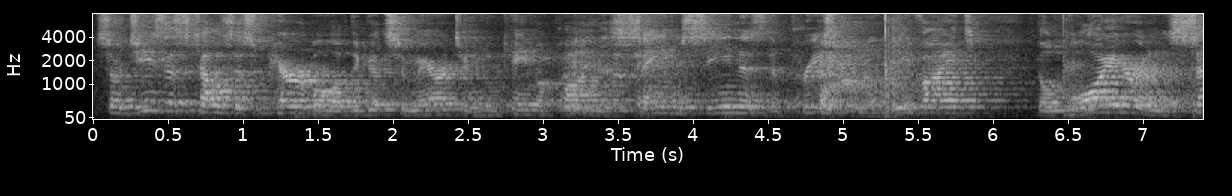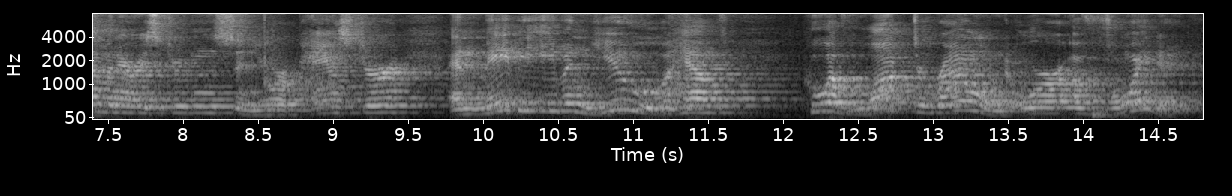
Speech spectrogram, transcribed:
So Jesus tells this parable of the Good Samaritan who came upon the same scene as the priest and the Levite, the lawyer and the seminary students and your pastor, and maybe even you have who have walked around or avoided.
